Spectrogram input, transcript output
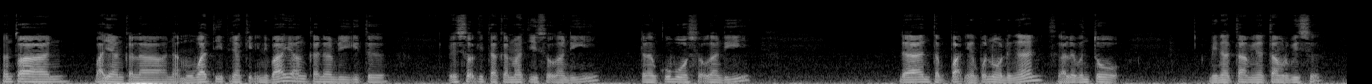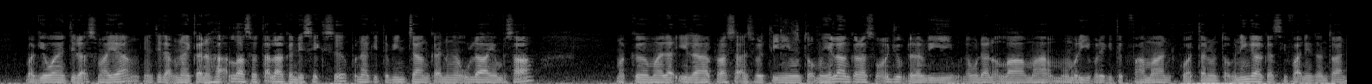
Tuan-tuan Bayangkanlah nak mengubati penyakit ini. Bayangkan dalam diri kita Besok kita akan mati seorang diri Dalam kubur seorang diri Dan tempat yang penuh dengan Segala bentuk Binatang-binatang berbisa. Bagi orang yang tidak semayang Yang tidak menaikkan hak Allah SWT akan diseksa. Pernah kita bincangkan dengan ular yang besar Maka madailah perasaan seperti ini Untuk menghilangkan rasa ujub dalam diri. Mudah-mudahan Allah memberi kepada kita kefahaman Kekuatan untuk meninggalkan sifat ini tuan-tuan.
